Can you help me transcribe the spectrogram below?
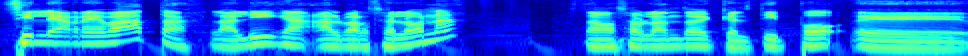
si le arrebata la liga al Barcelona. Estamos hablando de que el tipo eh,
